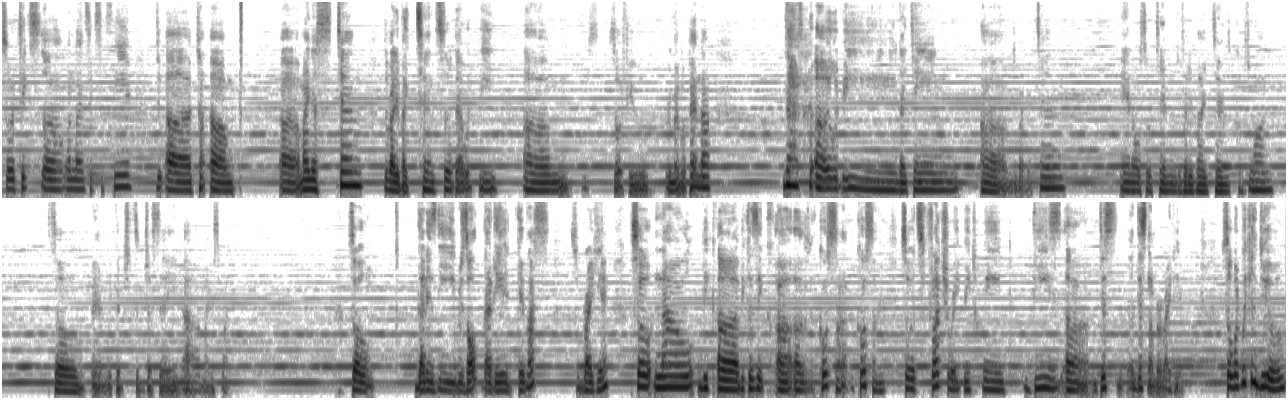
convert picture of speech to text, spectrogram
So it takes uh, 1916 uh, um, uh, minus 10 divided by 10, so that would be, um, so if you remember PEMDAS, that uh, would be 19 uh, divided by 10, and also 10 divided by 10 equals 1. So we could just, just say uh, minus 1. So that is the result that it gave us so right here. So now uh, because it uh, cosine, cosine, so it's fluctuate between these uh, this this number right here. So what we can do,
